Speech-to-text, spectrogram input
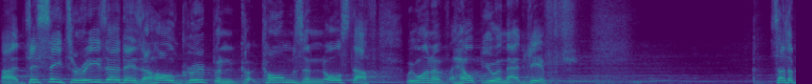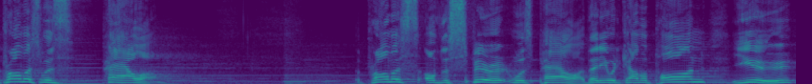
uh, just see Teresa. There's a whole group and comms and all stuff. We want to help you in that gift. So the promise was power. The promise of the Spirit was power, that He would come upon you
